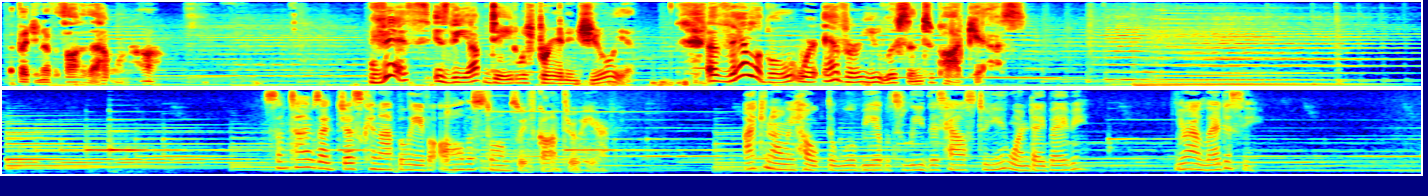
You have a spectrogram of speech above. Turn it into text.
I bet you never thought of that one, huh? This is the update with Brandon and Julien. Available wherever you listen to podcasts. Sometimes I just cannot believe all the storms we've gone through here. I can only hope that we'll be able to leave this house to you one day, baby. You're our legacy.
